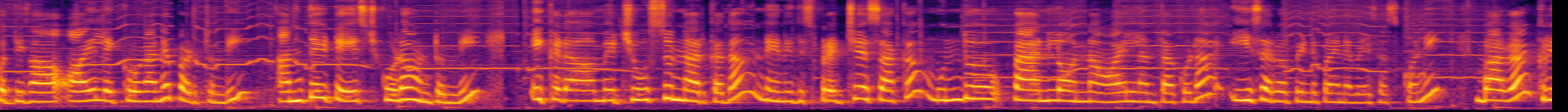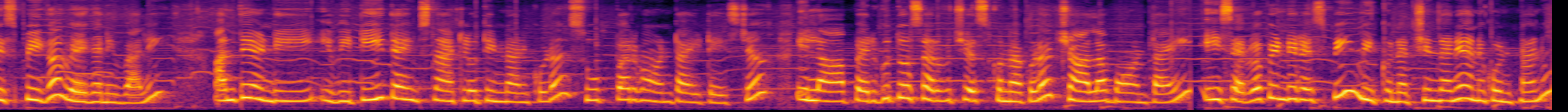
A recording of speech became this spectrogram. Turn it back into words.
కొద్దిగా ఆయిల్ ఎక్కువగానే పడుతుంది. అంతే టేస్ట్ కూడా ఉంటుంది. ఇక్కడ మీరు చూస్తున్నారు కదా నేను ఇది స్ప్రెడ్ చేశాక ముందు ప్యాన్లో ఉన్న ఆయిల్ అంతా కూడా ఈ సర్వపిండి పైన వేసేసుకొని బాగా క్రిస్పీగా వేగనివ్వాలి. అంతే అండి ఇవి టీ టైం స్నాక్లో తినడానికి కూడా సూపర్గా ఉంటాయి టేస్ట్. ఇలా పెరుగుతో సర్వ్ చేసుకున్నా కూడా చాలా బాగుంటాయి. ఈ సర్వపిండి రెసిపీ మీకు నచ్చిందని అనుకుంటున్నాను.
